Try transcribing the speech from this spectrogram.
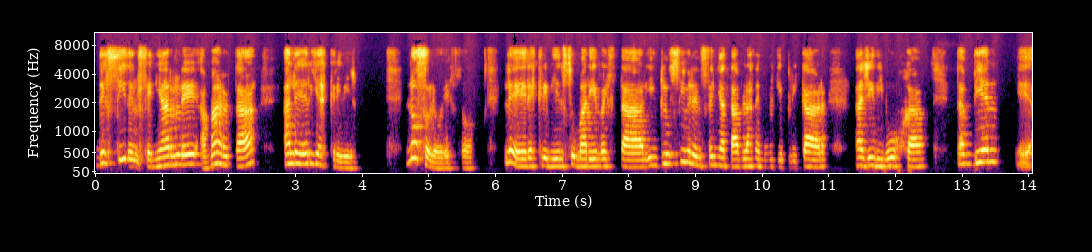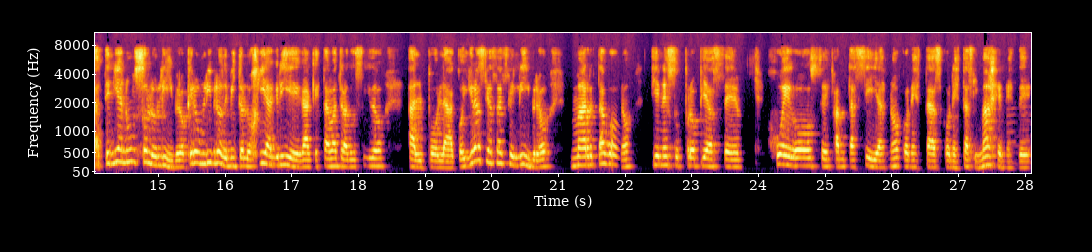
decide enseñarle a Marta a leer y a escribir. No solo eso, leer, escribir, sumar y restar, inclusive le enseña tablas de multiplicar, allí dibuja. También eh, tenían un solo libro, que era un libro de mitología griega que estaba traducido al polaco. Y gracias a ese libro, Marta, bueno, tiene sus propias eh, juegos, eh, fantasías, ¿no? Con estas, con estas imágenes de,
